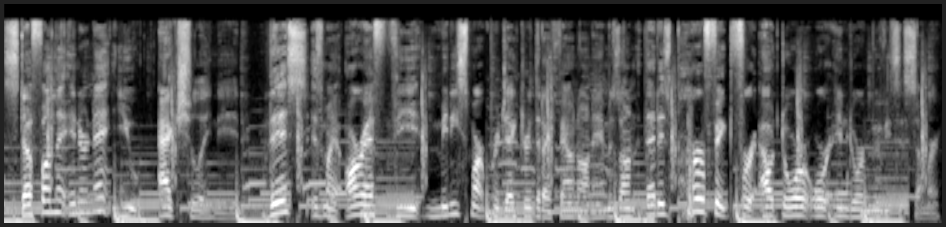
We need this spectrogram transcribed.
Stuff on the internet you actually need. This is my RFV mini smart projector that I found on Amazon that is perfect for outdoor or indoor movies this summer.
